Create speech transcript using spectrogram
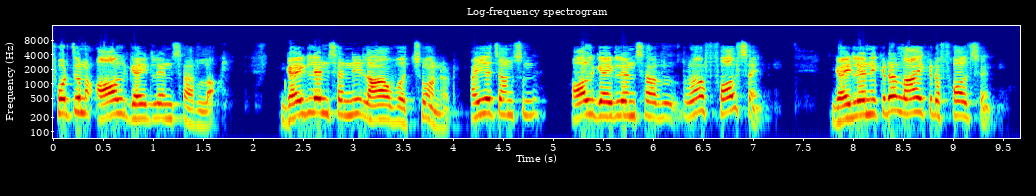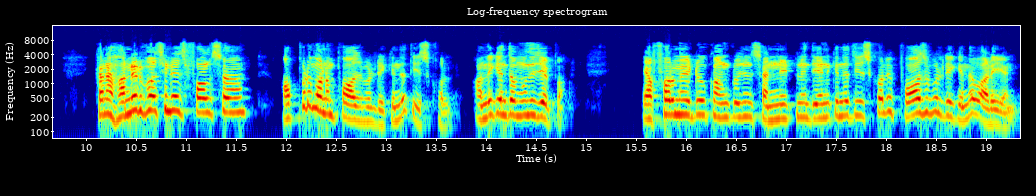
fourth one all guidelines are law guidelines అన్ని లా అవ్వచ్చు అన్నాడు అయ్యే ఛాన్స్ ఉంది all guidelines are law false అయింది గైడ్ లైన్ ఇక్కడ లా ఇక్కడ ఫాల్స్ అయింది కానీ హండ్రెడ్ పర్సెంటేజ్ ఫాల్స్ అప్పుడు మనం పాజిబిలిటీ కింద తీసుకోవాలి. అందుకే ఇంత ముందు చెప్పాం. ఎఫర్మేటివ్ కంక్లూజన్స్ అన్నిటిని దేని కింద తీసుకోవాలి? పాజిబిలిటీ కింద వాడేయండి.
